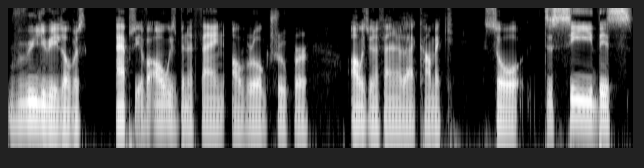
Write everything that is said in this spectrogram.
really, really love it. Absolutely, I've always been a fan of Rogue Trooper. Always been a fan of that comic. So to see this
